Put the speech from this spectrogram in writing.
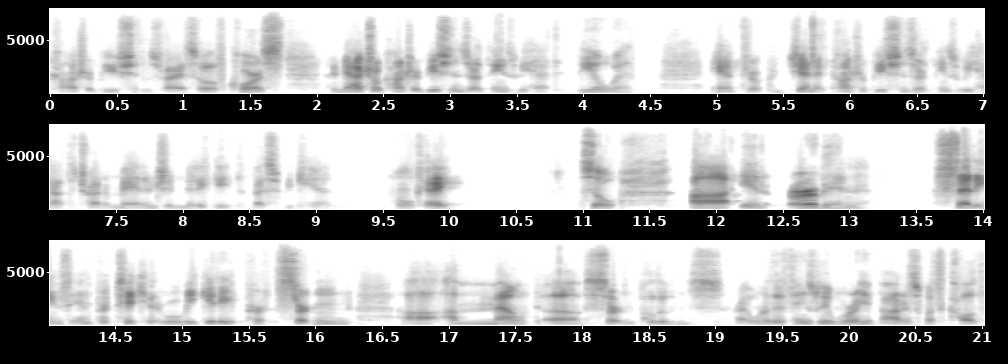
contributions, right? So of course, the natural contributions are things we have to deal with, Anthropogenic contributions are things we have to try to manage and mitigate the best we can. Okay? So, uh, in urban settings in particular, where we get a certain uh, amount of certain pollutants, right? One of the things we worry about is what's called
